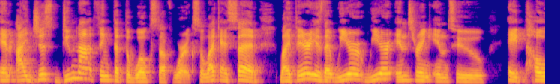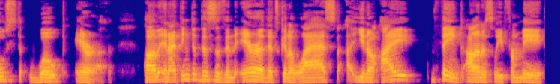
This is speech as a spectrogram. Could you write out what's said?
And I just do not think that the woke stuff works. So, like I said, my theory is that we are we are entering into a post woke era. Um, and I think that this is an era that's going to last. Uh, you know, I think, honestly, for me,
